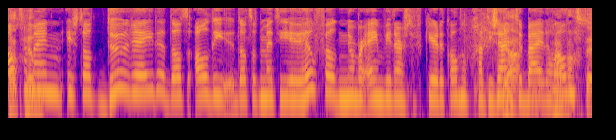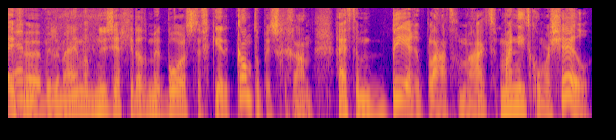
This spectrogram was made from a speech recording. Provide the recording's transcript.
dat heel- algemeen is dat de reden dat, al die, dat het met die heel veel nummer 1 winnaars de verkeerde kant op gaat? Die zijn Ja, te beide maar hand. wacht even, en- Willemijn, want nu zeg je dat het met Boris de verkeerde kant op is gegaan. Hij heeft een berenplaat gemaakt, maar niet commercieel.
